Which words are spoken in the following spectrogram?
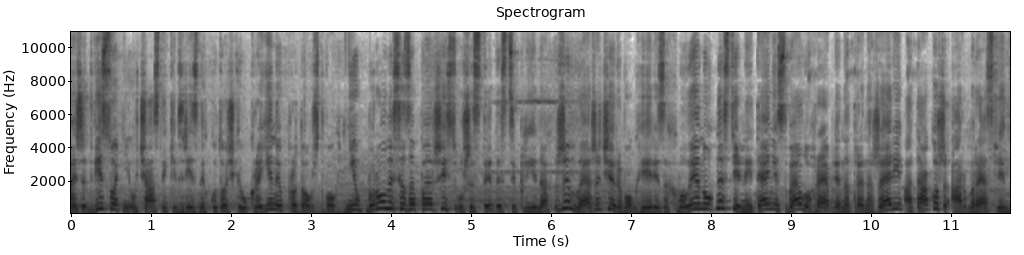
Майже дві сотні учасників з різних куточків України впродовж двох днів боролися за першість у шести дисциплінах: жим лежачі, ривок гирі за хвилину, настільний теніс, вело, гребля на тренажері, а також армреслінг.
